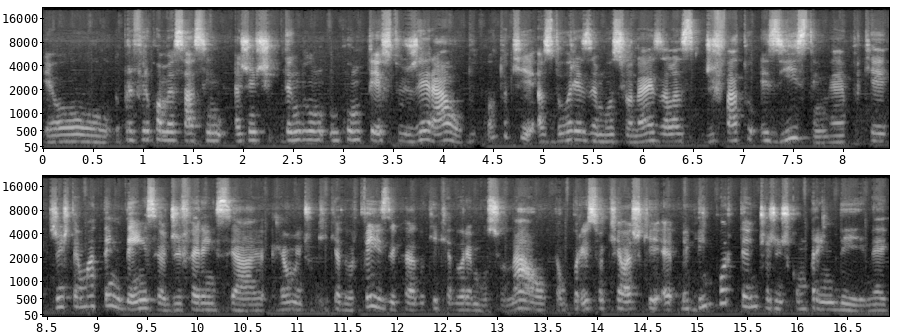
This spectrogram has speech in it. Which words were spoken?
eu, eu prefiro começar, assim, a gente dando um, um contexto geral do quanto que as dores emocionais, elas de fato existem, né? Porque a gente tem uma tendência a diferenciar realmente o que é dor física do que é dor emocional. Então, por isso que eu acho que é, é bem importante a gente compreender, né,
